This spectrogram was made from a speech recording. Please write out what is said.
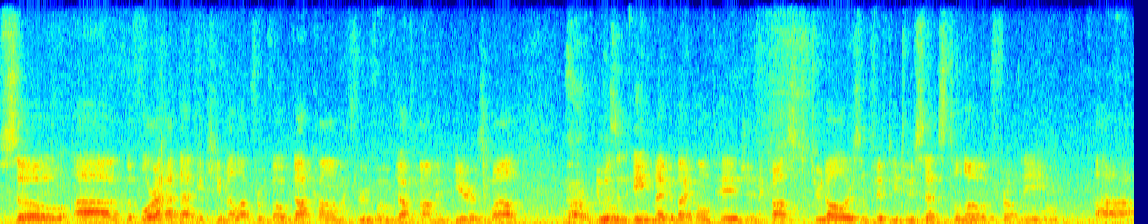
So uh, before I had that HTML up from Vogue.com, I threw Vogue.com in here as well. It was an 8 megabyte homepage and it cost $2.52 to load from the uh,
